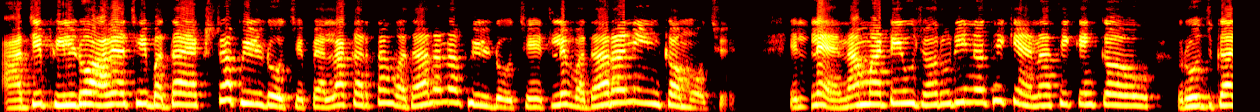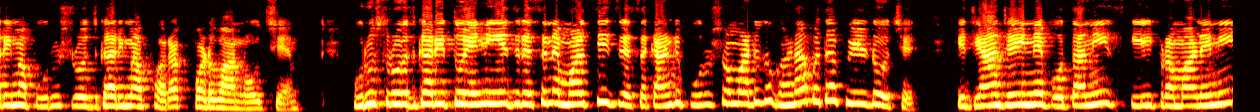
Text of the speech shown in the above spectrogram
આજે ફિલ્ડો આવ્યા છે એ બધા એક્સ્ટ્રા ફિલ્ડો છે. પહેલા કરતા વધારાના ફિલ્ડો છે, એટલે વધારાની ઇન્કમો છે. એટલે એના માટે એવું જરૂરી નથી કે એનાથી કંઈક રોજગારીમાં, પુરુષ રોજગારીમાં ફરક પડવાનો છે. પુરુષ રોજગારી તો એની એ જ રહેશે ને મળતી જ રહેશે. કારણ કે પુરુષો માટે તો ઘણા બધા ફિલ્ડો છે કે જ્યાં જઈને પોતાની સ્કિલ પ્રમાણેની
